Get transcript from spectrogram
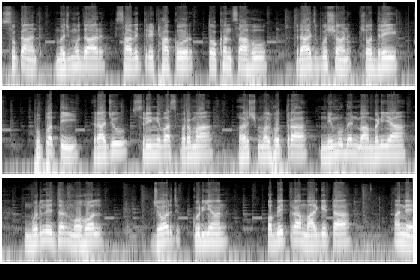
Sukanta Majumdar, Savitri Thakur, Tokhan Sahu, Raj Bhushan Chaudhary, Bhupathi, Raju, Srinivasa Varma, Harsh Malhotra, Nimuben Bambhaniya, Murlidhar Mohol, George Kurian, Pabitra Margherita અને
